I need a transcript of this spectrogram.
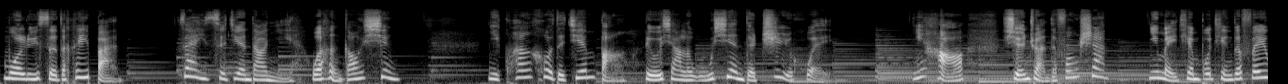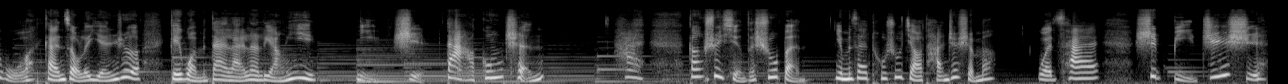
墨绿色的黑板，再一次见到你，我很高兴。你宽厚的肩膀留下了无限的智慧。你好，旋转的风扇，你每天不停地飞舞，赶走了炎热，给我们带来了凉意。你是大功臣。嗨，刚睡醒的书本，你们在图书角谈着什么？我猜是比知识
